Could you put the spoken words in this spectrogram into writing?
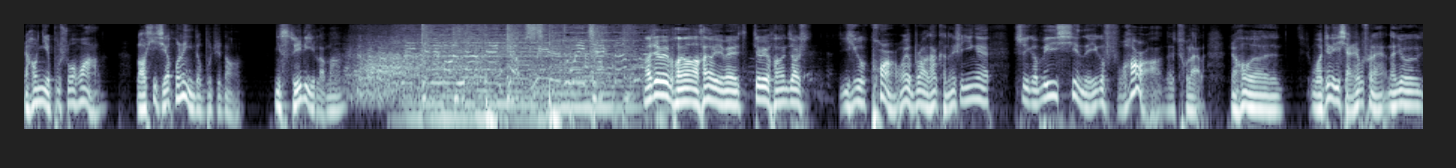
然后你也不说话了，老 T 结婚了你都不知道，你随礼了吗？啊，这位朋友啊还有一位，这位朋友叫一个框，我也不知道他可能是应该是一个微信的一个符号啊，那出来了。然后我这里显示不出来，那就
